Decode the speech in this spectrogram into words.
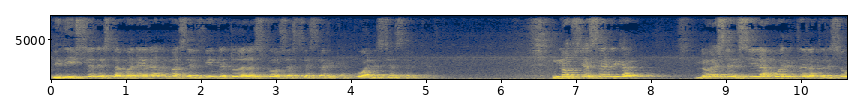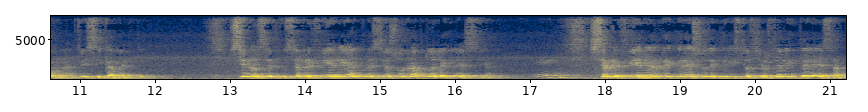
y dice de esta manera, mas el fin de todas las cosas se acerca. ¿Cuál se acerca? No se acerca, no es en sí la muerte de la persona físicamente, sino se, se refiere al precioso rapto de la iglesia. Se refiere al regreso de Cristo, si a usted le interesa,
